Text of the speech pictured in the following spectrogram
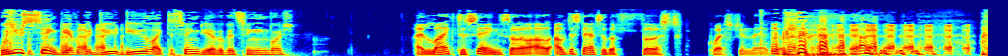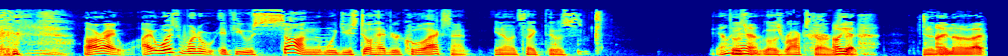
When you sing, do you have a good do you, do you like to sing? Do you have a good singing voice? I like to sing, so I'll, I'll just answer the first question there. All right. I was wondering if you sung, would you still have your cool accent? You know, it's like those oh, those, yeah. those rock stars. Oh yeah. You know, I know.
